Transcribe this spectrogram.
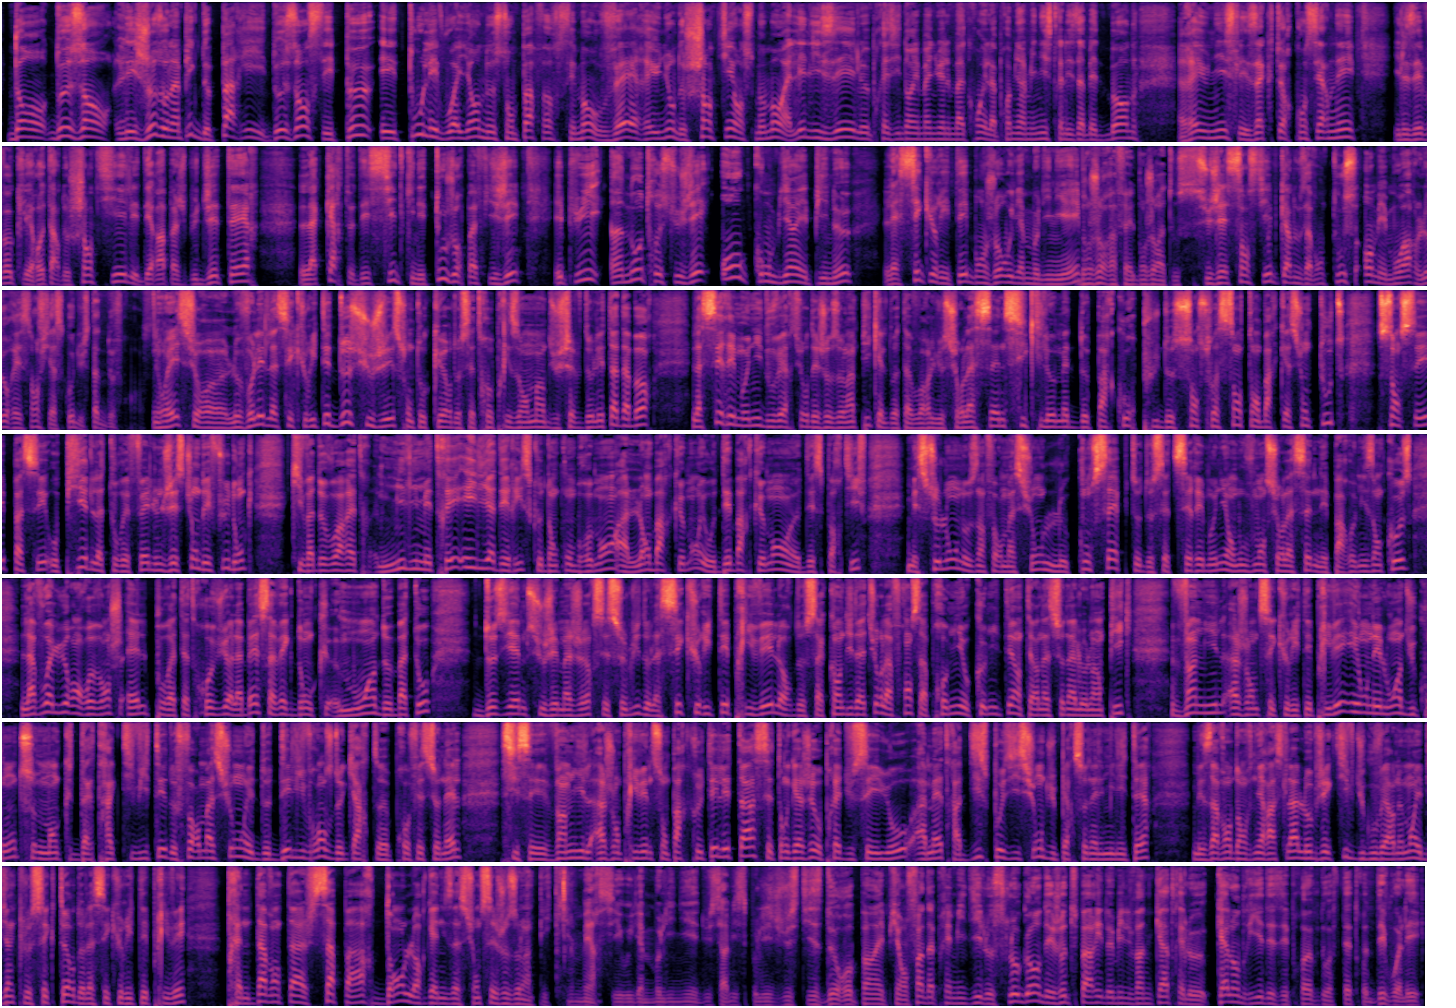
Dans deux ans, les Jeux Olympiques de Paris. Deux ans, c'est peu et tous les voyants ne sont pas forcément au vert. Réunion de chantier en ce moment à l'Elysée. Le président Emmanuel Macron et la première ministre Elisabeth Borne réunissent les acteurs concernés. Ils évoquent les retards de chantier, les dérapages budgétaires, la carte des sites qui n'est toujours pas figée. Et puis, un autre sujet ô combien épineux, la sécurité. Bonjour William Molinier. Bonjour Raphaël, bonjour à tous. Sujet sensible car nous avons tous en mémoire le récent fiasco du Stade de France. Oui, sur euh, le volet de la sécurité, deux sujets sont au cœur de cette reprise en main du chef de l'État. D'abord, la cérémonie d'ouverture des Jeux Olympiques, elle doit avoir lieu sur la Seine, 6 km de parcours, plus de 160 embarcations, toutes censées passer au pied de la Tour Eiffel. Une gestion des flux donc qui va devoir être millimétrée et il y a des risques d'encombrement à l'embarquement et au débarquement euh, des sportifs. Mais selon nos informations, le concept de cette cérémonie en mouvement sur la scène n'est pas remis en cause. La voilure, en revanche, elle, pourrait être revue à la baisse avec donc moins de bateaux. Deuxième sujet majeur, c'est celui de la sécurité privée. Lors de sa candidature, la France a promis au Comité international olympique 20 000 agents de sécurité privée et on est loin du compte. Manque d'attractivité, de formation et de délivrance de cartes professionnelles. Si ces 20 000 agents privés ne sont pas recrutés, l'État s'est engagé auprès du CIO à mettre à disposition du personnel militaire mais avant d'en venir à cela, l'objectif du gouvernement est bien que le secteur de la sécurité privée prenne davantage sa part dans l'organisation de ces Jeux Olympiques. Merci William Molinier du service police-justice d'Europe 1. Et puis en fin d'après-midi, le slogan des Jeux de Paris 2024 et le calendrier des épreuves doivent être dévoilés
